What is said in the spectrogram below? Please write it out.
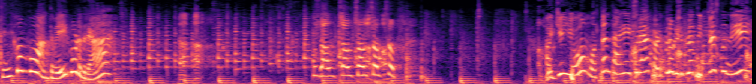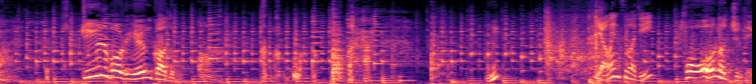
కుంకుమ పువ్వు అంత వేయకూడదురా. చల్ చల్ చల్ చల్ చల్. అయ్యో మొత్తం తాగేకురా కడుపులో గిడుపులో తిప్పేస్తుంది. స్టీల్ బాడీ ఏం కాదు. ఏమైంది శివాజీ? ఫోన్ వచ్చింది.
